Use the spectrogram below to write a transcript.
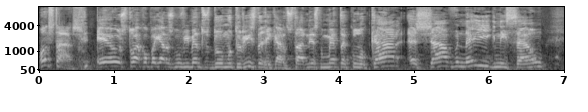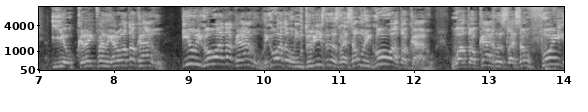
onde estás? Eu estou a acompanhar os movimentos do motorista, Ricardo. Está neste momento a colocar a chave na ignição e eu creio que vai ligar o autocarro. E ligou o autocarro. Ligou o, auto... o motorista da seleção ligou o autocarro. O autocarro da seleção foi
